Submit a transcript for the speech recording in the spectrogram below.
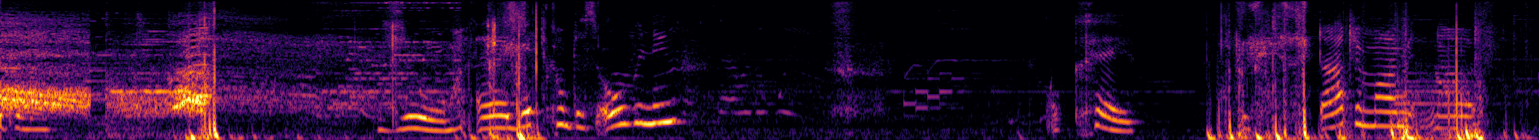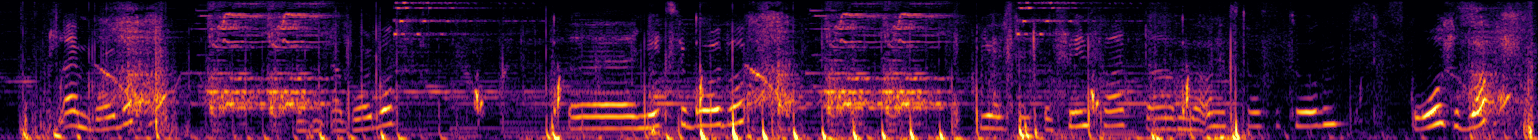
Opening. So, äh, jetzt kommt das Opening. Okay. Ich starte mal mit einer kleinen Ballbox. Also mit einer Ballbox. Äh, nächste Ballbox. Hier ist der Trophäenfahrt. Da haben wir auch nichts drauf gezogen. Große Box.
